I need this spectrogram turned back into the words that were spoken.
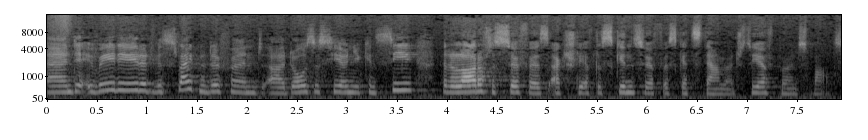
And they irradiated with slightly different uh, doses here, and you can see that a lot of the surface, actually, of the skin surface gets damaged. So you have burn spots.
